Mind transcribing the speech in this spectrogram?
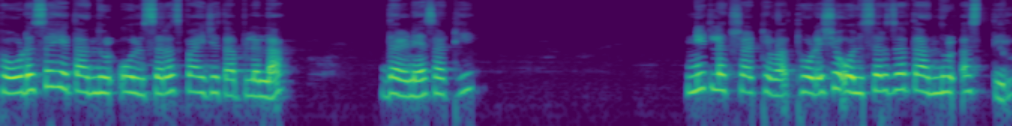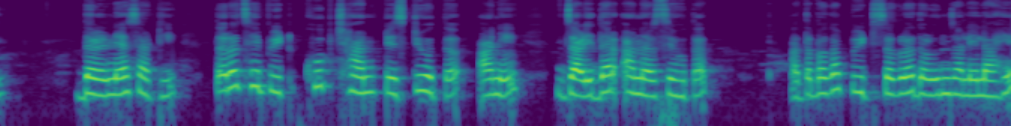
थोडंसं हे तांदूळ ओलसरच पाहिजेत आपल्याला दळण्यासाठी. नीट लक्षात ठेवा थोडेसे ओलसर जर तांदूळ असतील दळण्यासाठी तरच हे पीठ खूप छान टेस्टी होतं आणि जाळीदार अनारसे होतात. आता बघा पीठ सगळं दळून झालेलं आहे.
